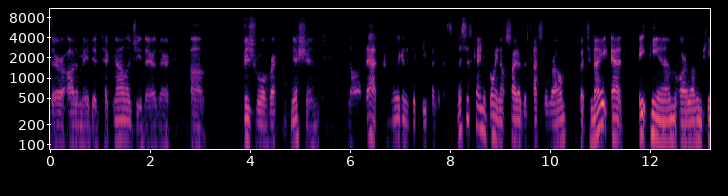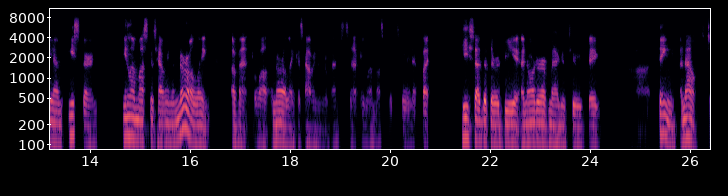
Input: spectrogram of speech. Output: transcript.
their automated technology there, their um, visual recognition and all of that. I'm really going to dig deep into this. This is kind of going outside of the Tesla realm, but tonight at 8 p.m. or 11 p.m. Eastern, Elon Musk is having a Neuralink event. Well, Neuralink is having an event. It's not Elon Musk that's doing it, but he said that there would be an order of magnitude big uh, thing announced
